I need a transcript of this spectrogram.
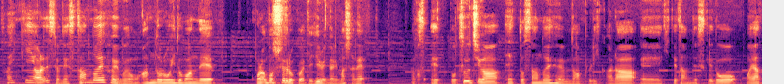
最近あれですよね、スタンド FM の Android 版でコラボ収録ができるようになりましたね。なんか、えっと、通知が、えっと、スタンド FM のアプリから、えー、来てたんですけど、まあ、やっ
